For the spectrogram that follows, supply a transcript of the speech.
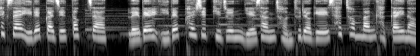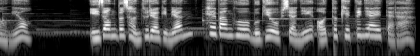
헥사 2렙까지 떡작 레벨 280 기준 예상 전투력이 4천만 가까이 나오며 이 정도 전투력이면 해방 후 무기 옵션이 어떻게 뜨냐에 따라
